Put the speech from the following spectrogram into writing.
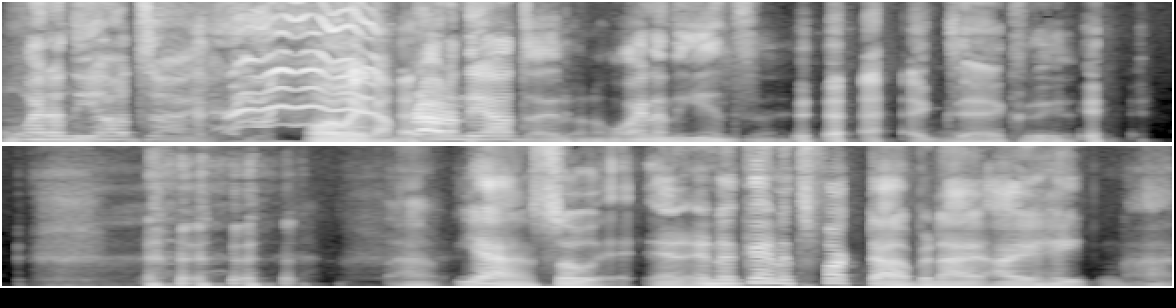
white on the outside. oh wait, I'm brown on the outside, white on the inside. exactly. Uh, yeah. So and, and again, it's fucked up, and I I hate uh,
